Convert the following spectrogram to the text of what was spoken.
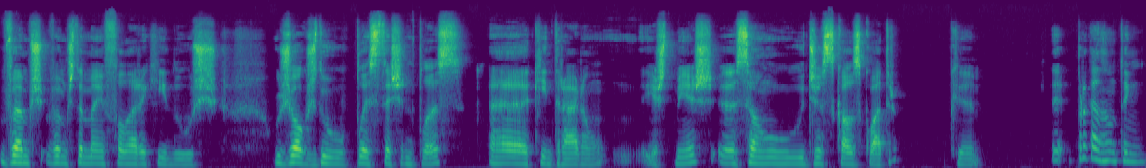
Vamos, vamos também falar aqui dos os jogos do PlayStation Plus uh, que entraram este mês. Uh, são o Just Cause 4, que por acaso não tem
